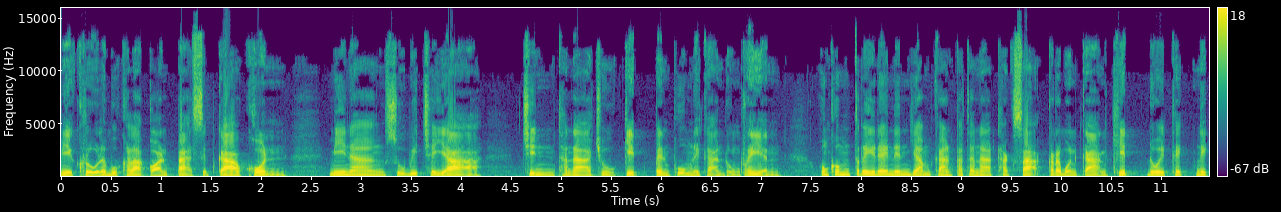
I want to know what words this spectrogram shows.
มีครูและบุคลากร 89 คน มีนางสุวิชยา ชินธนาชูกิจเป็นผู้อำนวยการโรงเรียน องคมนตรีได้เน้นย้ำการพัฒนาทักษะกระบวนการคิดด้วยเทคนิค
